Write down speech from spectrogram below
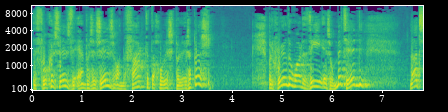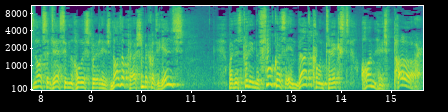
the focus is, the emphasis is on the fact that the Holy Spirit is a person. But where the word "the" is omitted, that's not suggesting the Holy Spirit is not a person because he is, but it's putting the focus in that context on his power.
